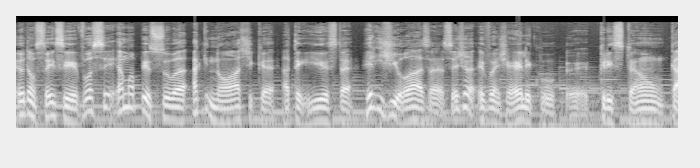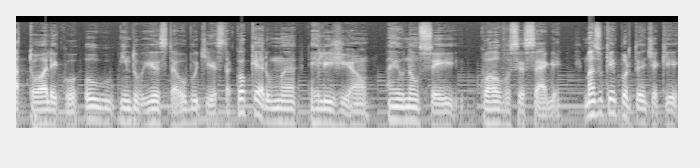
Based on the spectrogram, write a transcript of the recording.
Eu não sei se você é uma pessoa agnóstica, ateísta, religiosa, seja evangélico, eh, cristão, católico, ou hinduísta ou budista, qualquer uma religião. Eu não sei qual você segue. Mas o que é importante aqui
